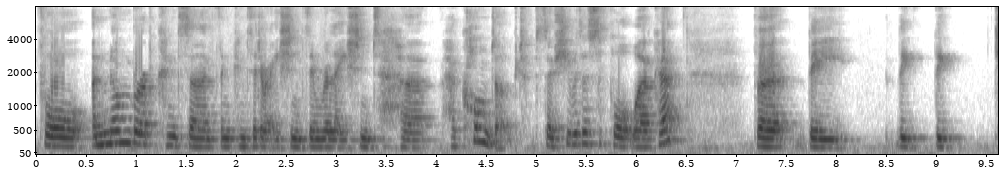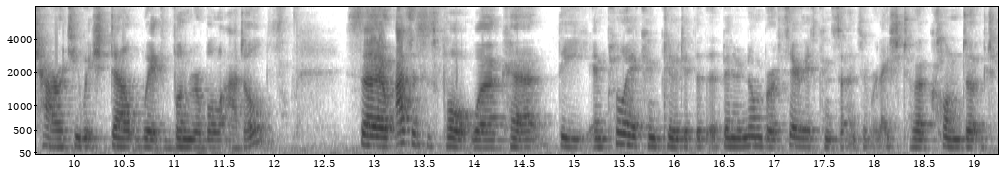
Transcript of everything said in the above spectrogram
for a number of concerns and considerations in relation to her, her conduct. So, she was a support worker for the, the, the charity which dealt with vulnerable adults. So, as a support worker, the employer concluded that there had been a number of serious concerns in relation to her conduct,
